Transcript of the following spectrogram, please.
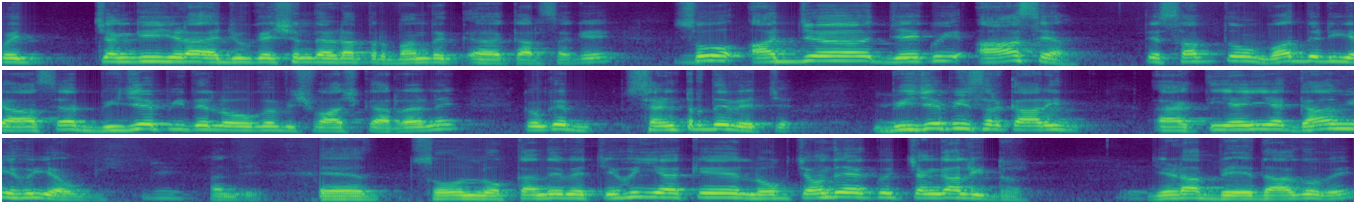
ਕੋਈ ਚੰਗੀ ਜਿਹੜਾ ਐਜੂਕੇਸ਼ਨ ਦਾ ਜਿਹੜਾ ਪ੍ਰਬੰਧ ਕਰ ਸਕੇ। ਸੋ ਅੱਜ ਜੇ ਕੋਈ ਆਸ ਆ ਤੇ ਸਭ ਤੋਂ ਵੱਧ ਜਿਹੜੀ ਆਸ ਆ ਬੀਜੇਪੀ ਦੇ ਲੋਕ ਵਿਸ਼ਵਾਸ ਕਰ ਰਹੇ ਨੇ ਕਿਉਂਕਿ ਸੈਂਟਰ ਦੇ ਵਿੱਚ ਬੀਜੇਪੀ ਸਰਕਾਰੀ ਐਕਤੀ ਆਈ ਹੈ ਗਾਂ ਵੀ ਇਹੋ ਹੀ ਆਊਗੀ। ਜੀ। ਹਾਂਜੀ। ਇਹ ਸੋ ਲੋਕਾਂ ਦੇ ਵਿੱਚ ਇਹੋ ਹੀ ਆ ਕਿ ਲੋਕ ਚਾਹੁੰਦੇ ਆ ਕੋਈ ਚੰਗਾ ਲੀਡਰ ਜਿਹੜਾ ਬੇਦਾਗ ਹੋਵੇ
